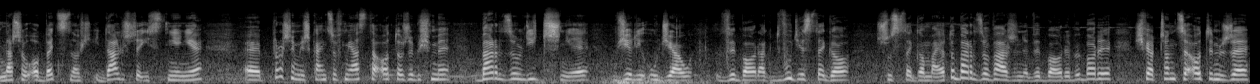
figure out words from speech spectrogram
naszą obecność i dalsze istnienie, e, proszę mieszkańców miasta o to, żebyśmy bardzo licznie wzięli udział w wyborach 26 maja. To bardzo ważne wybory, wybory świadczące o tym, że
